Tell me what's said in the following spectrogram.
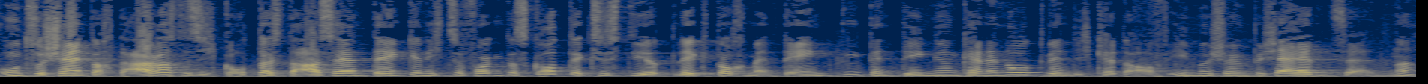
Und so scheint auch daraus, dass ich Gott als Dasein denke, nicht zu folgen, dass Gott existiert. Legt doch mein Denken den Dingen keine Notwendigkeit auf. Immer schön bescheiden sein. Ne?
